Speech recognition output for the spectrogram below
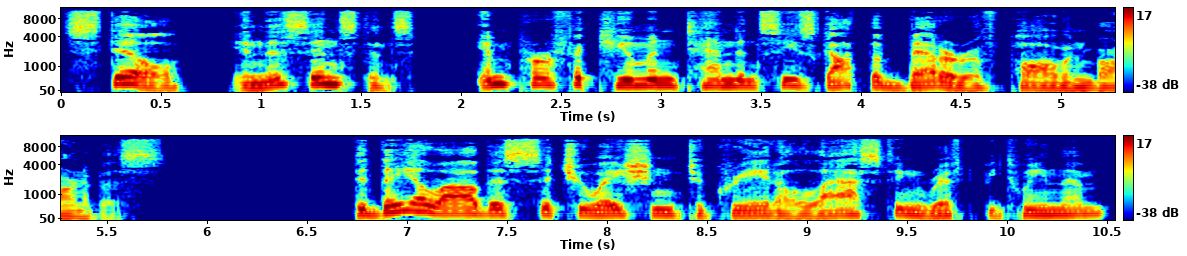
Still, in this instance, imperfect human tendencies got the better of Paul and Barnabas. Did they allow this situation to create a lasting rift between them?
